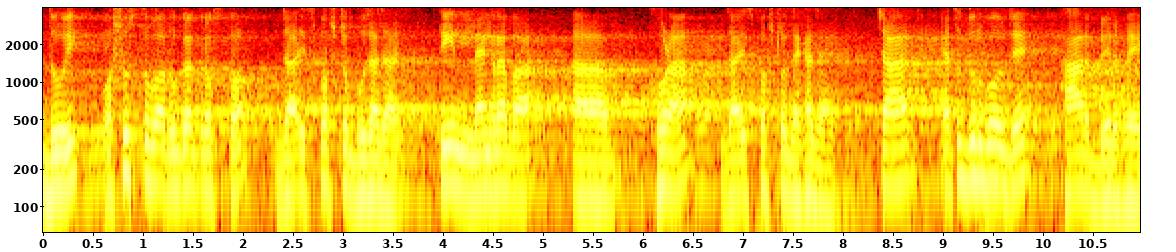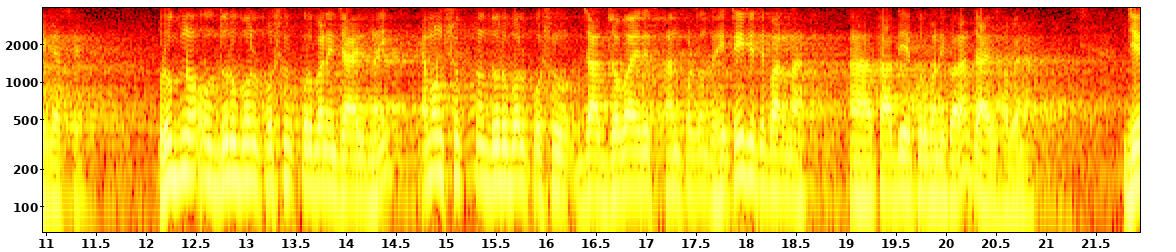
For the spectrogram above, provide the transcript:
দুই, অসুস্থ বা রোগাগ্রস্ত, যা স্পষ্ট বোঝা যায়। তিন ল্যাংরা বা খোড়া যা স্পষ্ট দেখা যায়। চার, এত দুর্বল যে হাড় বের হয়ে গেছে। রুগ্ন ও দুর্বল পশুর কোরবানি জায়জ নাই। এমন শুকনো দুর্বল পশু যা জবাইয়ের স্থান পর্যন্ত হেঁটেই যেতে পারে না তা দিয়ে কোরবানি করা জায়জ হবে না। যে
